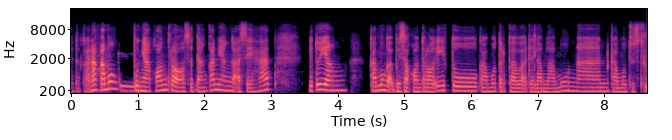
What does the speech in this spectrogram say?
gitu karena kamu Oke. punya kontrol sedangkan yang nggak sehat itu yang kamu nggak bisa kontrol itu kamu terbawa dalam lamunan kamu justru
